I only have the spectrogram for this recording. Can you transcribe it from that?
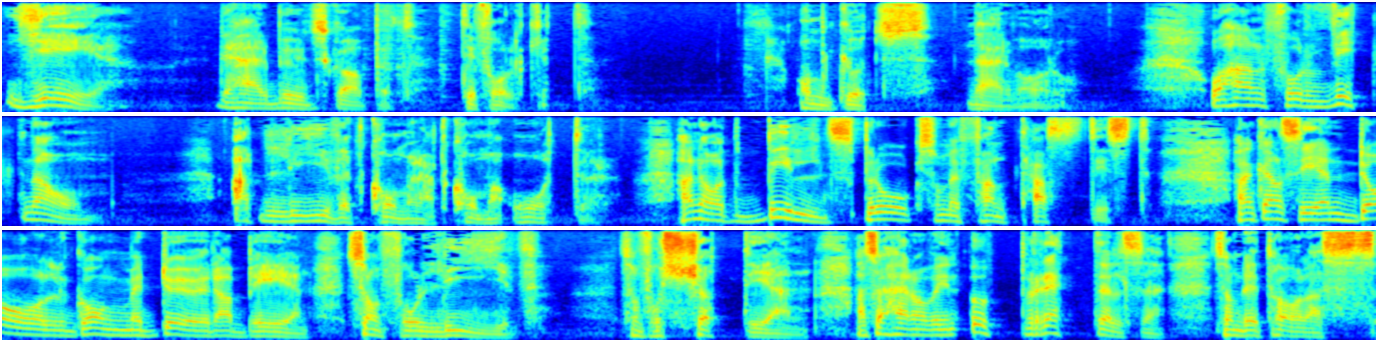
ge det här budskapet till folket. Om Guds närvaro. Och han får vittna om att livet kommer att komma åter. Han har ett bildspråk som är fantastiskt. Han kan se en dalgång med döda ben som får liv som får kött igen. Alltså här har vi en upprättelse som det talas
